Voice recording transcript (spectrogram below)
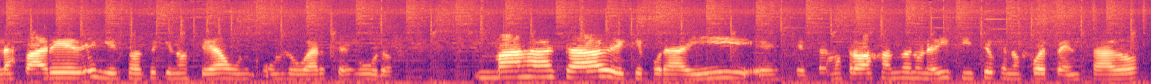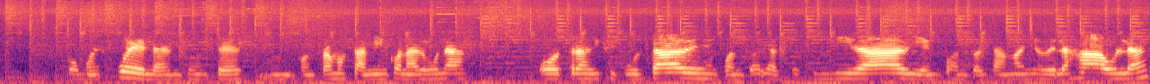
las paredes y eso hace que no sea un, lugar seguro. Más allá de que por ahí este, estamos trabajando en un edificio que no fue pensado como escuela, entonces nos encontramos también con algunas otras dificultades en cuanto a la accesibilidad y en cuanto al tamaño de las aulas.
